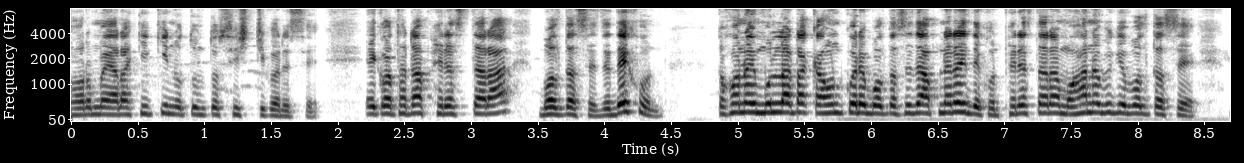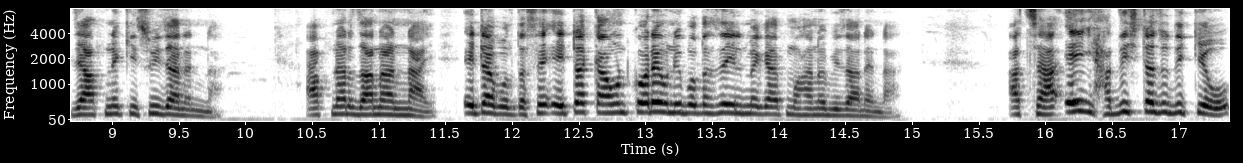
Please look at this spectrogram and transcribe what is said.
ধর্ম এরা কি কি নতুন তো সৃষ্টি করেছে? এই কথাটা ফেরেস্তারা বলতেছে যে, দেখুন তখন ওই মোল্লাটা কাউন্ট করে বলতেছে যে, আপনারাই দেখুন ফেরেস্তারা মহানবীকে বলতেছে যে, আপনি কিছুই জানেন না। আপনার জানার নাই। এটা বলতেছে, এটা কাউন্ট করে উনি বলতেছে, ইলমে গায়ব মহানবী জানে না। আচ্ছা এই হাদিসটা যদি কেউ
